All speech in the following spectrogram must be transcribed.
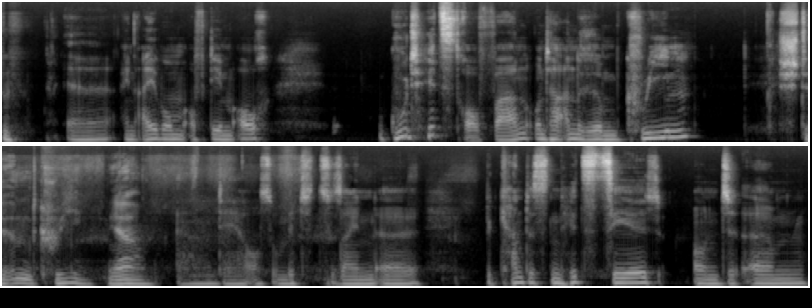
äh, ein Album, auf dem auch gut Hits drauf waren, unter anderem Cream, Stimmt, Cream. Ja. äh, der ja auch so mit zu seinen äh, bekanntesten Hits zählt. Und ähm,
